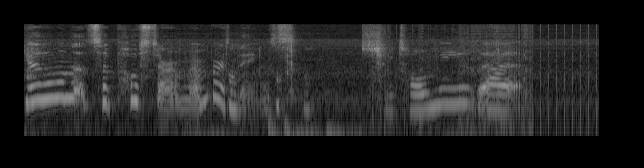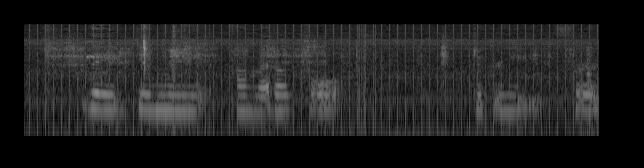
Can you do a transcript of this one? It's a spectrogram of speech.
You're the one that's supposed to remember things. She told me that they give me a medical degree for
